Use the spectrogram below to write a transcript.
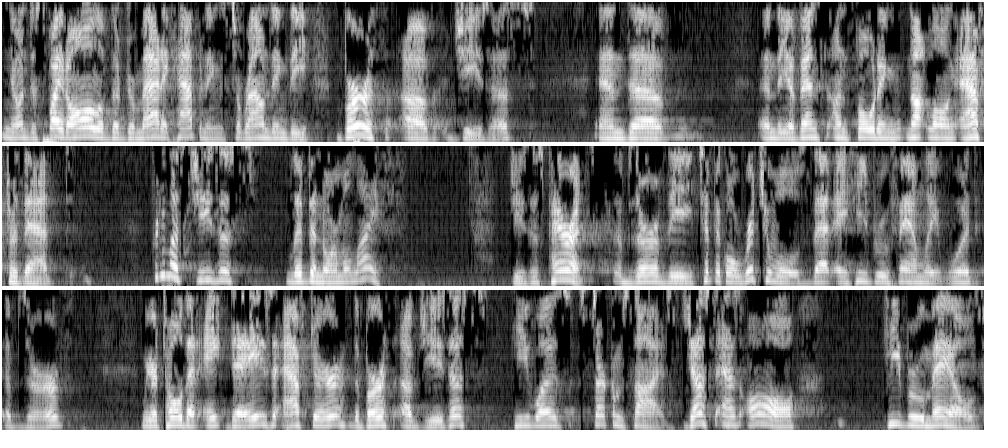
You know, and despite all of the dramatic happenings surrounding the birth of Jesus and, uh, and the events unfolding not long after that, pretty much Jesus lived a normal life. Jesus' parents observed the typical rituals that a Hebrew family would observe. We are told that eight days after the birth of Jesus, he was circumcised, just as all Hebrew males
